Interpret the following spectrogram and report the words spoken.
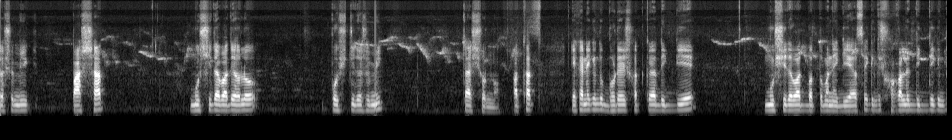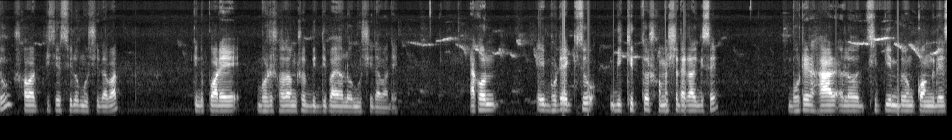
দশমিক পাঁচ সাত। মুর্শিদাবাদে হলো পঁয়ষট্টি দশমিক চার শূন্য। অর্থাৎ এখানে কিন্তু ভোটের শতকরা দিক দিয়ে মুর্শিদাবাদ বর্তমানে এগিয়ে আছে। কিন্তু সকালের দিক দিয়ে কিন্তু সবার পিছিয়ে ছিল মুর্শিদাবাদ। কিন্তু পরে ভোটের শতাংশ বৃদ্ধি পায় হলো মুর্শিদাবাদে। এখন এই ভোটে কিছু বিক্ষিপ্ত সমস্যা দেখা গেছে। ভোটের হার হলো সিপিএম এবং কংগ্রেস।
